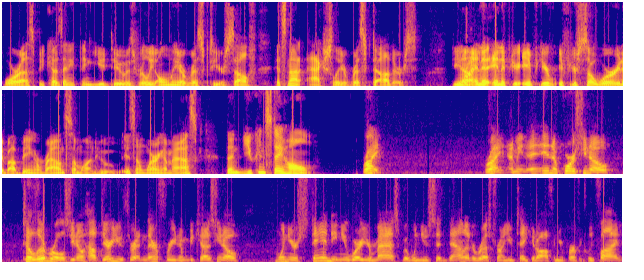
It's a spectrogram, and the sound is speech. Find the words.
for us because anything you do is really only a risk to yourself. It's not actually a risk to others. You know, Right. and and if you're if you're if you're so worried about being around someone who isn't wearing a mask, then you can stay home. Right. Right. I mean, and, and of course, you know, to liberals, you know, how dare you threaten their freedom? Because you know, when you're standing, you wear your mask, but when you sit down at a restaurant, you take it off, and you're perfectly fine.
